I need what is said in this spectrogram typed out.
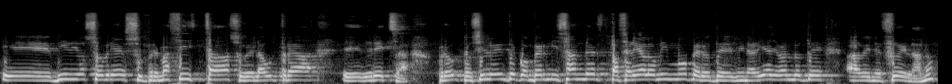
eh, vídeos sobre supremacistas, sobre la ultraderecha. posiblemente con Bernie Sanders pasaría lo mismo, pero terminaría llevándote a Venezuela. ¿no?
